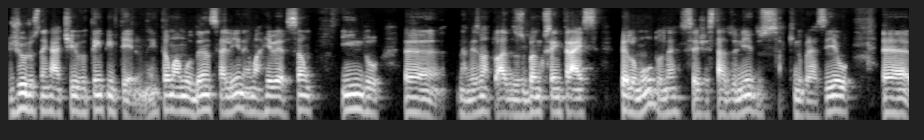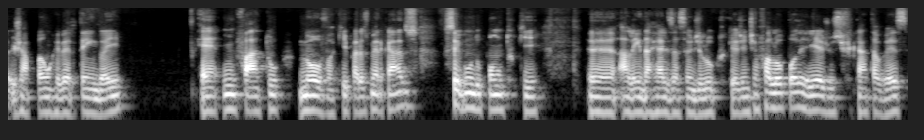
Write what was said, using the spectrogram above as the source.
juros negativos o tempo inteiro. Né? Então, uma mudança ali, né, uma reversão indo uh, na mesma atuada dos bancos centrais pelo mundo, né, seja Estados Unidos, aqui no Brasil, uh, Japão revertendo aí, é um fato novo aqui para os mercados. Segundo ponto que, uh, além da realização de lucro que a gente já falou, poderia justificar talvez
